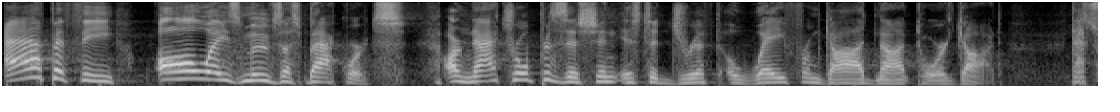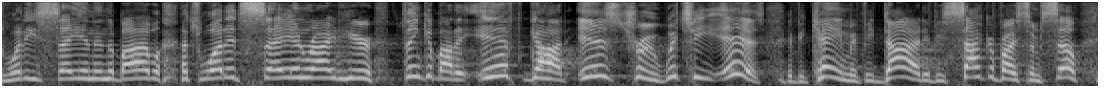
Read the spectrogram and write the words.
Apathy always moves us backwards. Our natural position is to drift away from God, not toward God. That's what he's saying in the Bible. That's what it's saying right here. Think about it. If God is true, which he is, if he came, if he died, if he sacrificed himself,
